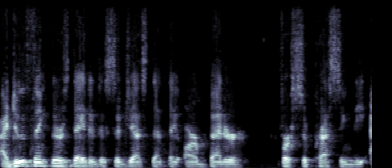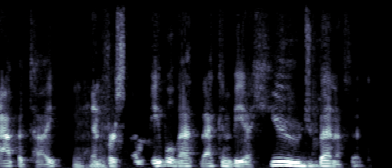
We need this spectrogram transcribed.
I do think there's data to suggest that they are better for suppressing the appetite, mm-hmm. and for some people that that can be a huge benefit.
